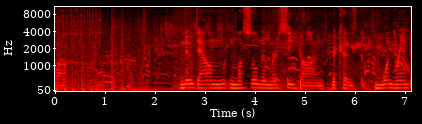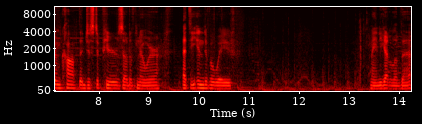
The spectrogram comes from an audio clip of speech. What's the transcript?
Wow. No down muscle, no mercy, gone. Because the one random cop that just appears out of nowhere at the end of a wave. Man, you gotta love that.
